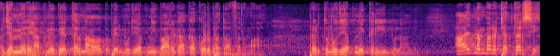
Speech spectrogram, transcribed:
और जब मेरे हक में बेहतर ना हो तो फिर मुझे अपनी बारगाह का कुर्ब अता फरमा। फिर तो मुझे अपने करीब बुला ले। आज नंबर अठहत्तर से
